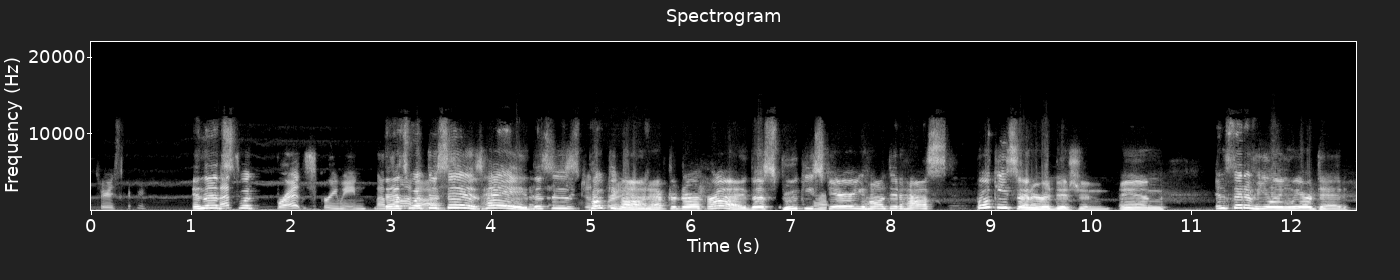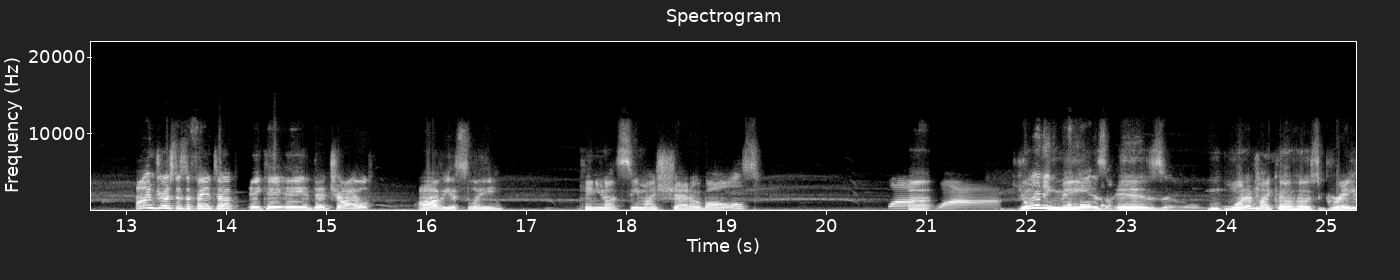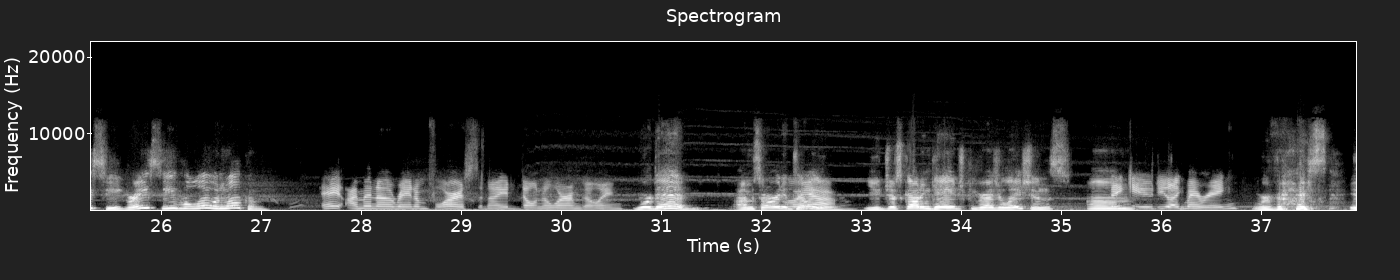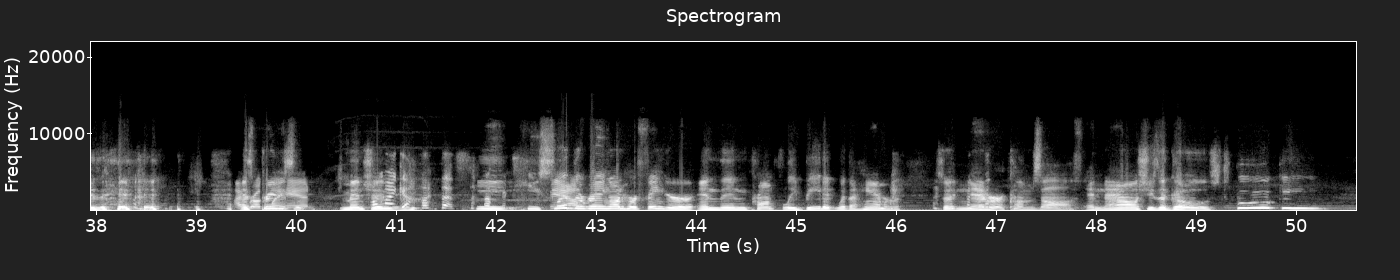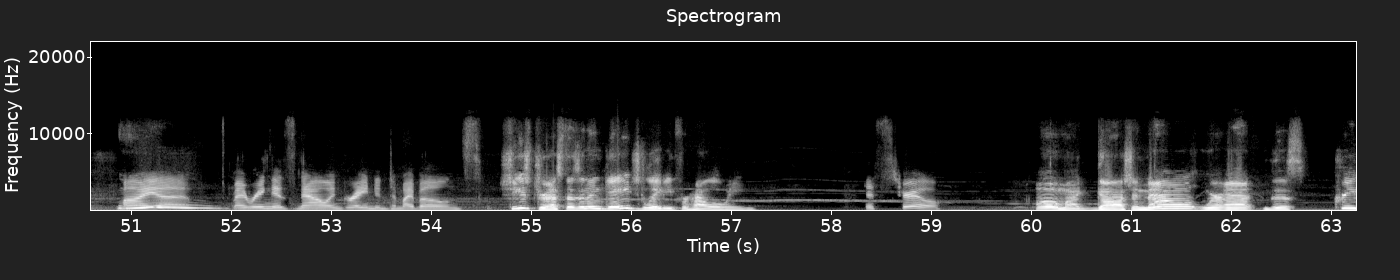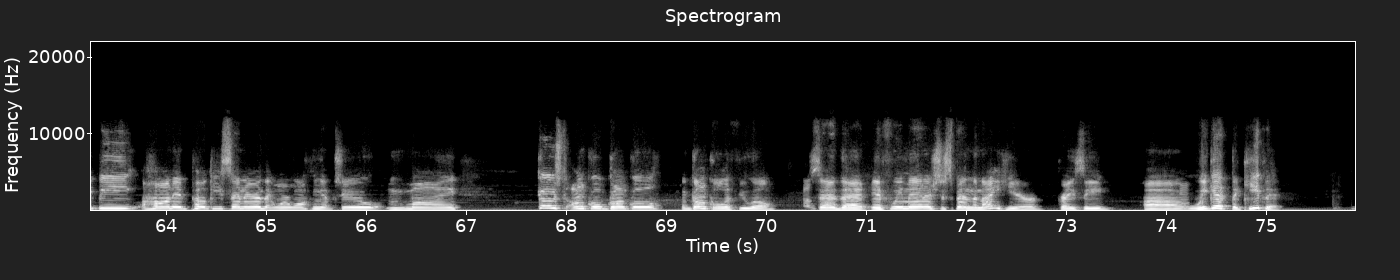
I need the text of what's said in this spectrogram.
It's very scary. And that's, That's what Brett screaming. That's, that's what us. this is. Hey, That's this is Pokemon Brett. After Dark Ride, the spooky, scary, haunted house Poke Center edition. And instead of healing, we are dead. I'm dressed as a Phantump, aka a dead child. Obviously. Can you not see my shadow balls? Wah Uh. Joining me is is one of my co-hosts, Gracie. Gracie, hello and welcome. Hey, I'm in a random forest and I don't know where I'm going. You're dead. I'm sorry to Oh, tell yeah. you. You just got engaged. Congratulations. Um, Thank you. Do you like my ring? We're very. Is, I as previously mentioned, Oh my god, that's he he slid Yeah. the ring on her finger and then promptly beat it with a hammer, so it never comes off. And now she's a ghost. Spooky. My uh my ring is now ingrained into my bones. She's dressed as an engaged lady for Halloween. It's true. Oh my gosh! And now we're at this creepy haunted Poke Center that we're walking up to. My ghost uncle Gunkle, Gunkle, if you will, said that if we manage to spend the night here, Gracie, uh, Mhm. we get to keep it.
